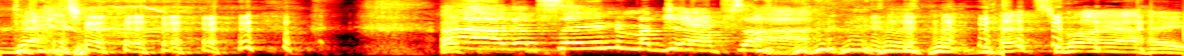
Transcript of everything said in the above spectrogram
That's ah, I got sand in my Japs eye. that's why I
